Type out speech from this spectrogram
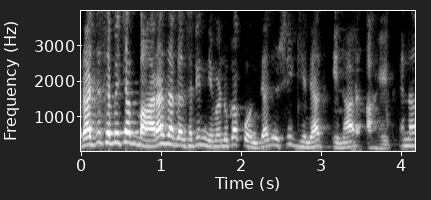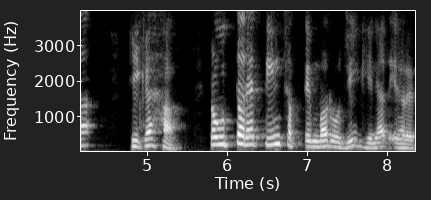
राज्यसभेच्या बारा जागांसाठी निवडणुका कोणत्या दिवशी घेण्यात येणार आहेत? है ना? ठीक आहे? हा. तर उत्तर आहे तीन सप्टेंबर रोजी घेण्यात येणार आहेत.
